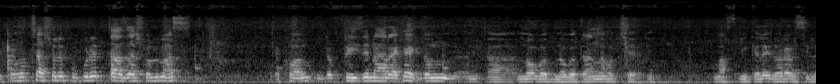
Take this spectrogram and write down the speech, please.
এটা হচ্ছে আসলে পুকুরের তাজা শোল মাছ। এখন এটা ফ্রিজে না রেখে একদম নগদ নগদ রান্না হচ্ছে আর কি। মাছ বিকেলেই ধরা হয়েছিল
